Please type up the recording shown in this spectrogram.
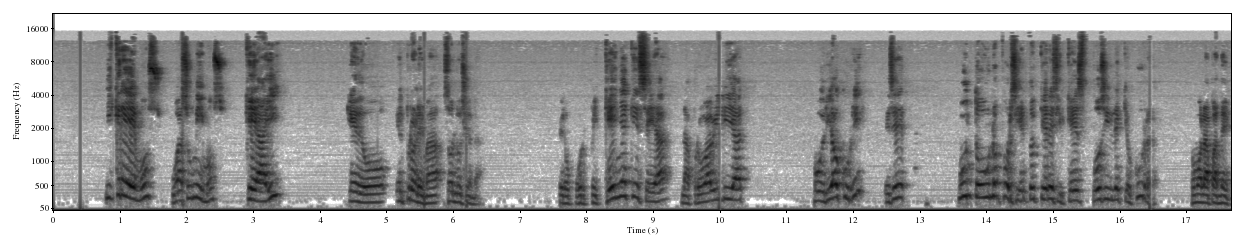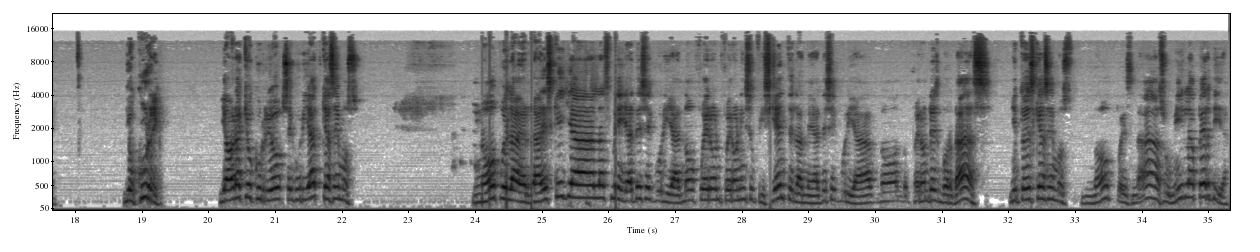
Y creemos o asumimos que ahí quedó el problema solucionado. Pero por pequeña que sea la probabilidad, podría ocurrir. Ese punto 1% quiere decir que es posible que ocurra como la pandemia. Y ocurre. ¿Y ahora qué ocurrió? Seguridad, ¿qué hacemos? No, pues la verdad es que ya las medidas de seguridad no fueron, fueron insuficientes, las medidas de seguridad no, fueron desbordadas. ¿Y entonces qué hacemos? No, pues nada, asumir la pérdida.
